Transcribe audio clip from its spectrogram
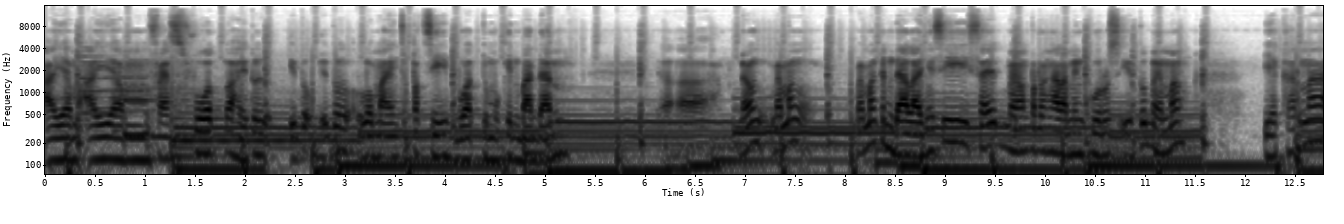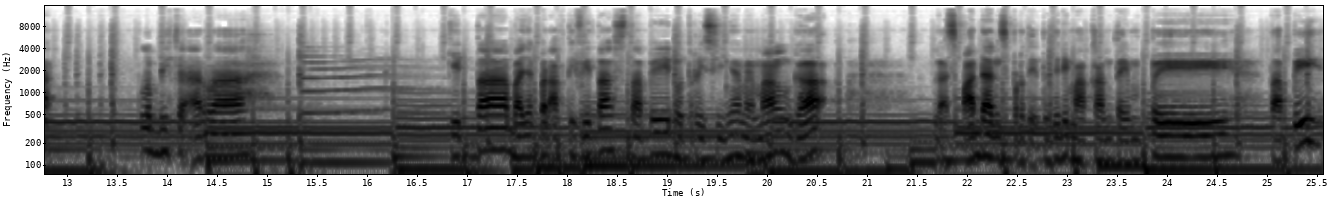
ayam ayam fast food. Lah itu itu itu lumayan cepet sih buat gemukin badan memang memang memang kendalanya sih saya memang pernah ngalamin kurus itu memang ya karena lebih ke arah kita banyak beraktivitas tapi nutrisinya memang nggak nggak sepadan seperti itu. Jadi makan tempe tapi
